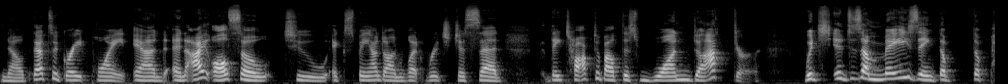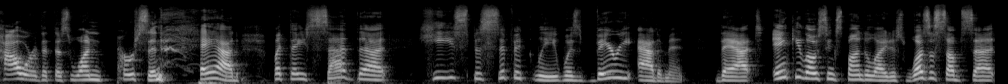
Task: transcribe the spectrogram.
No, that's a great point. And and I also to expand on what Rich just said, they talked about this one doctor, which it is amazing the the power that this one person had, but they said that he specifically was very adamant that ankylosing spondylitis was a subset,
